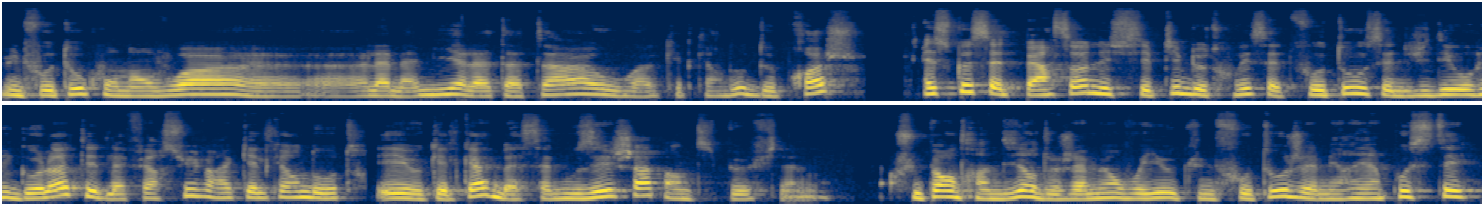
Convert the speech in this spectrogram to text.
une photo qu'on envoie euh, à la mamie, à la tata ou à quelqu'un d'autre de proche, est-ce que cette personne est susceptible de trouver cette photo ou cette vidéo rigolote et de la faire suivre à quelqu'un d'autre? Et auquel cas, bah, ça nous échappe un petit peu finalement. Alors, je suis pas en train de dire de jamais envoyer aucune photo, jamais rien poster.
